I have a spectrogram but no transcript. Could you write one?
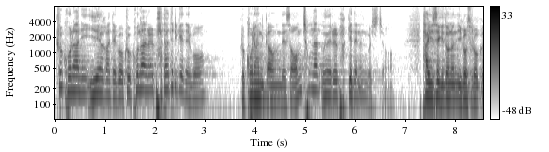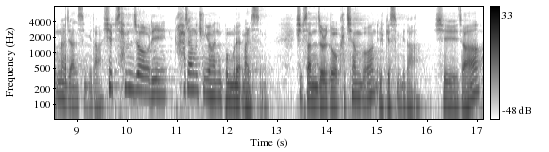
그 고난이 이해가 되고 그 고난을 받아들이게 되고 그 고난 가운데서 엄청난 은혜를 받게 되는 것이죠. 다윗의 기도는 이것으로 끝나지 않습니다. 13절이 가장 중요한 본문의 말씀. 13절도 같이 한번 읽겠습니다. 시작.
